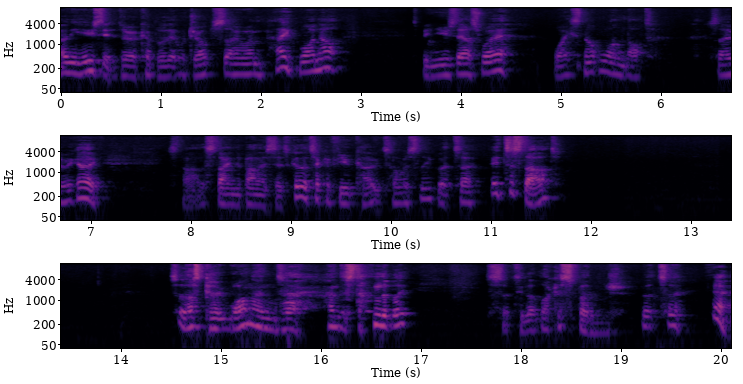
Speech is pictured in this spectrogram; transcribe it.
Only used it to do a couple of little jobs, so um, hey, why not? It's been used elsewhere, waste not, want not. So there we go. Start to stain the banister. It's going to take a few coats, obviously, but uh, it's a start. So that's coat one, and uh, understandably, sucked it up like a sponge. But uh, yeah,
